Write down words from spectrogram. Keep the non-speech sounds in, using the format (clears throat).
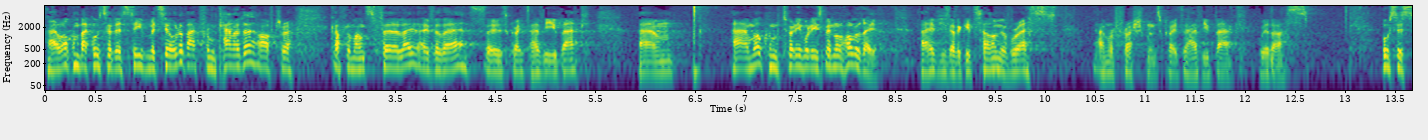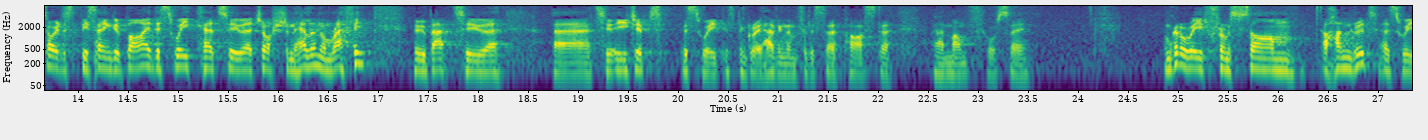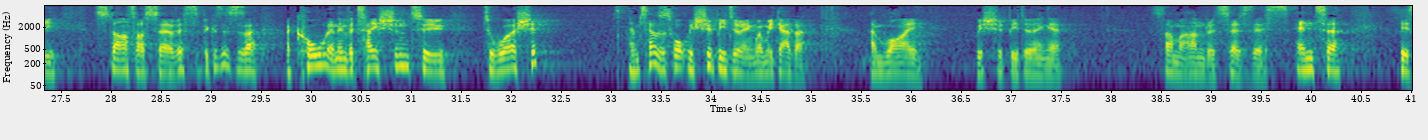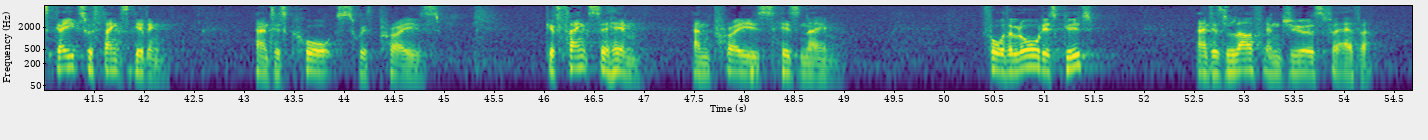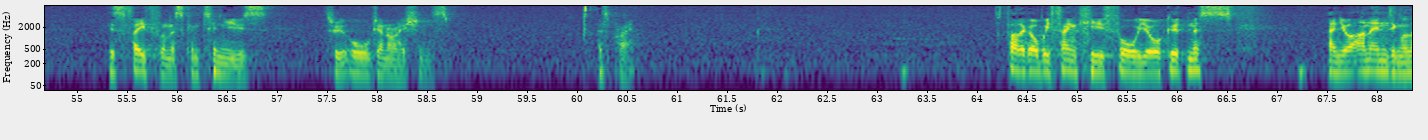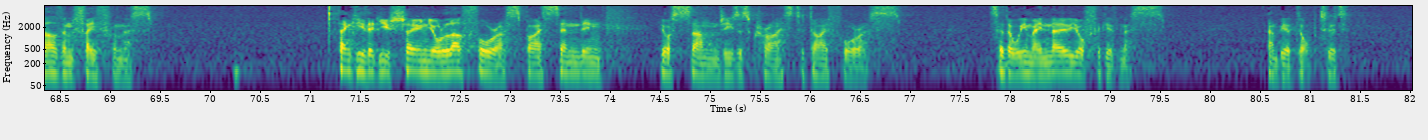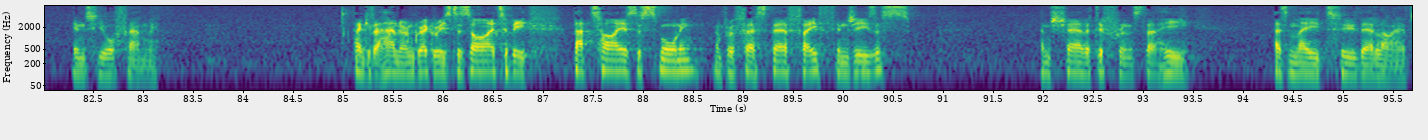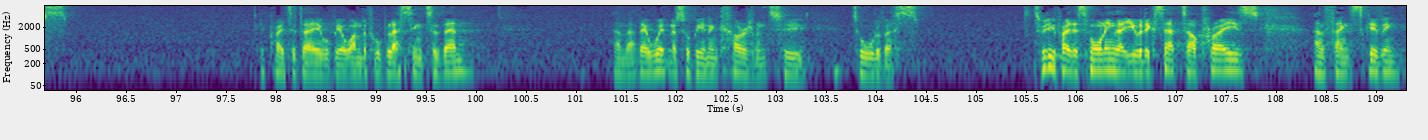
Uh, welcome back also to Steve Matilda, back from Canada after a couple of months furlough over there. So it's great to have you back. Um, and welcome to anybody who's been on holiday. I hope you've had a good time of rest and refreshments. Great to have you back with us. Also, sorry to be saying goodbye this week uh, to uh, Josh and Helen and Rafi, who are back to uh, uh, to Egypt this week. It's been great having them for this uh, past uh, month or so. I'm going to read from Psalm 100 as we start our service because this is a, a call, an invitation to, to worship and tells us what we should be doing when we gather and why we should be doing it. Psalm 100 says this, enter his gates with thanksgiving and his courts with praise. Give thanks to him and praise his name. For the Lord is good and his love endures forever. His faithfulness continues through all generations. Let's pray. Father God, we thank you for your goodness and your unending love and faithfulness. Thank you that you've shown your love for us by sending your Son, Jesus Christ, to die for us so that we may know your forgiveness and be adopted into your family. Thank you for Hannah and Gregory's desire to be baptized this morning and profess their faith in Jesus and share the difference that he has made to their lives. We pray today will be a wonderful blessing to them and that their witness will be an encouragement to, to all of us. So we do pray this morning that you would accept our praise and thanksgiving,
